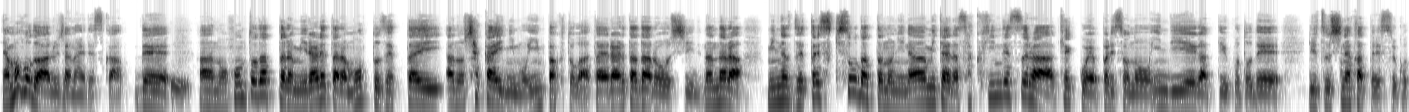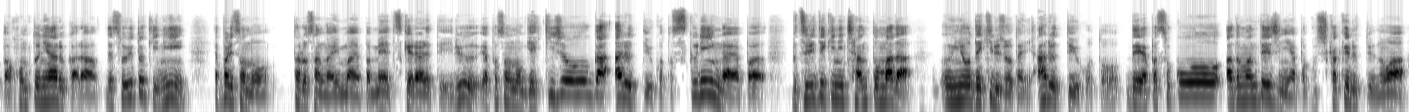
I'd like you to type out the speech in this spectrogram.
山ほどあるじゃないですか。で、うんあの、本当だったら見られたらもっと絶対、あの、社会にもインパクトが与えられただろうし、なんならみんな絶対好きそうだったのにな、みたいな作品ですら結構やっぱりそのインディー映画っていうことで流通しなかったりすることは本当にあるから、で、そういう時に、やっぱりその、太郎さんが今やっぱ目つけられている、やっぱその劇場があるっていうこと、スクリーンがやっぱ物理的にちゃんとまだ運用できる状態にあるっていうこと、で、やっぱそこをアドバンテージにやっぱ仕掛けるっていうのは、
